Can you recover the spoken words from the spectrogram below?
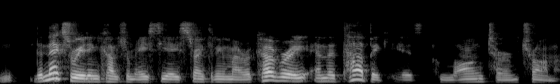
The next reading comes from ACA Strengthening My Recovery, and the topic is long term trauma.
